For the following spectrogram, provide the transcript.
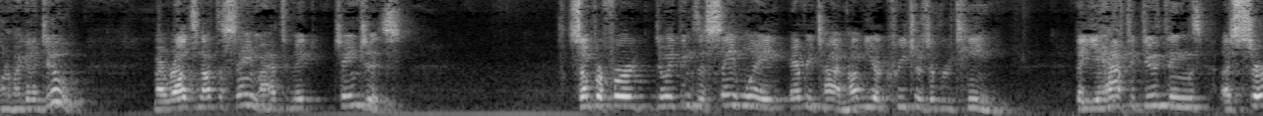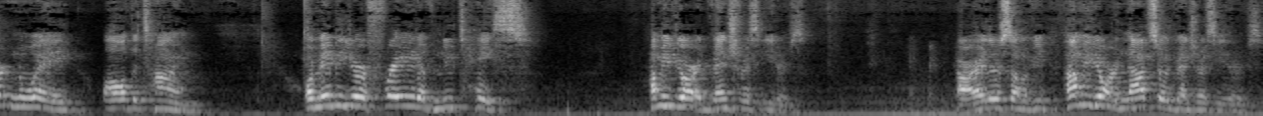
what am I going to do? My route's not the same. I have to make changes. Some prefer doing things the same way every time. How many of you are creatures of routine? that you have to do things a certain way all the time. Or maybe you're afraid of new tastes. How many of you are adventurous eaters? All right, there's some of you. How many of you are not so adventurous eaters?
